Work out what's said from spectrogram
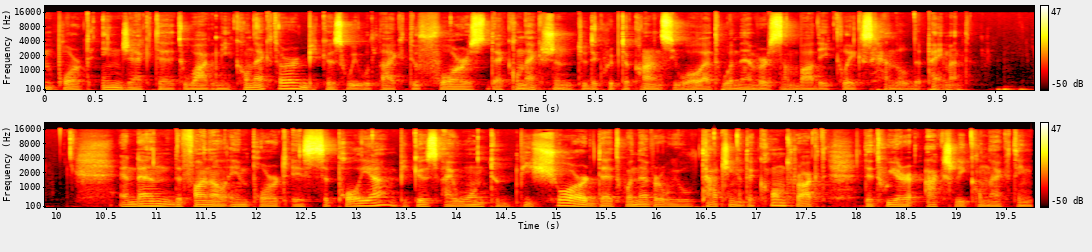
import injected WAGMI connector because we would like to force the connection to the cryptocurrency wallet whenever somebody clicks handle the payment. And then the final import is Sepolia because I want to be sure that whenever we will touching the contract that we are actually connecting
